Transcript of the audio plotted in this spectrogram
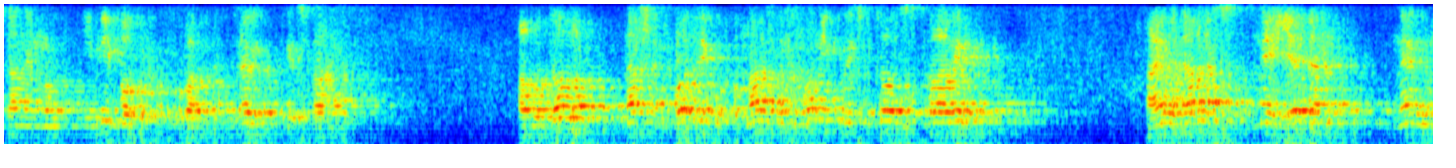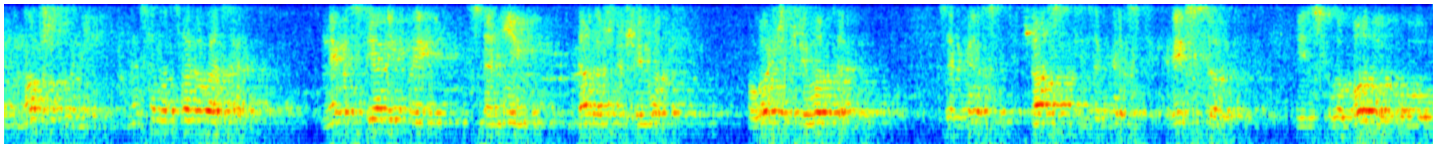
stanemo i mi Bogu ovako, veliko prizvanje. A u tom našem podvigu pomažu nam oni koji su to ostvarili. A evo danas ne jedan, nego mnoštvo njih, ne samo carova crkva, nego svi oni koji sa njim dadoše život, povoće života za krst, čast i za krst Hristo i slobodu u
